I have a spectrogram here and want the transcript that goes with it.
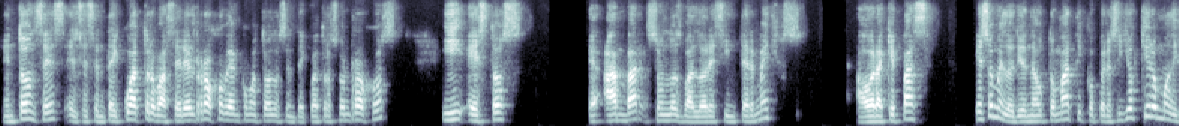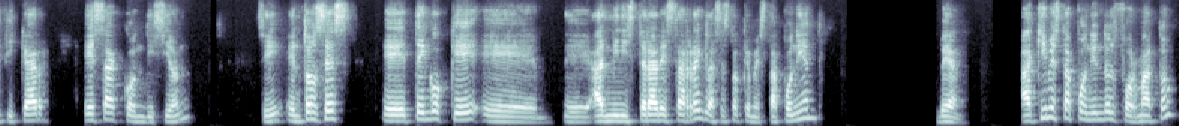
Entonces, el 64 va a ser el rojo, vean cómo todos los 64 son rojos, y estos eh, ámbar son los valores intermedios. Ahora, ¿qué pasa? Eso me lo dio en automático, pero si yo quiero modificar esa condición, ¿sí? Entonces, eh, tengo que eh, administrar estas reglas, esto que me está poniendo. Vean, aquí me está poniendo el formato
